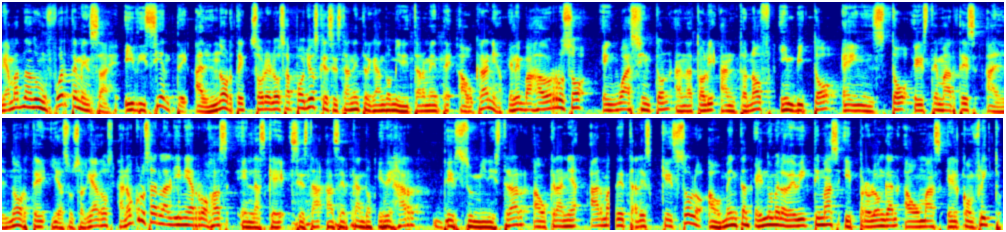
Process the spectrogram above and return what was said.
Le ha mandado un fuerte mensaje y diciente al norte sobre los apoyos que se están entregando militarmente a Ucrania. El embajador ruso en Washington, Anatoly Antonov invitó e instó este martes al norte y a sus aliados a no cruzar las líneas rojas en las que se está acercando y dejar de suministrar a Ucrania armas letales que solo aumentan el número de víctimas y prolongan aún más el conflicto.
